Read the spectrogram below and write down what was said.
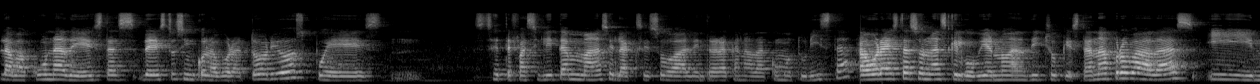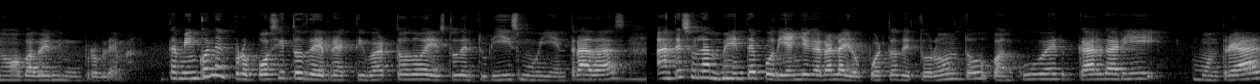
la vacuna de, estas, de estos cinco laboratorios, pues se te facilita más el acceso al entrar a Canadá como turista. Ahora estas son las que el gobierno ha dicho que están aprobadas y no va a haber ningún problema. También con el propósito de reactivar todo esto del turismo y entradas, antes solamente podían llegar al aeropuerto de Toronto, Vancouver, Calgary, Montreal.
